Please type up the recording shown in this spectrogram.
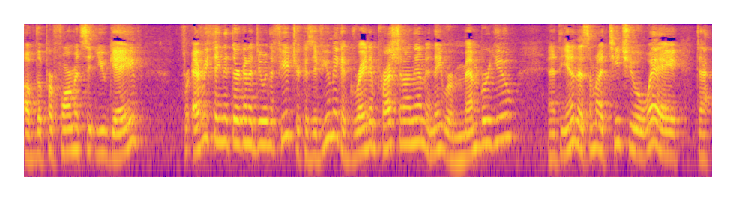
of the performance that you gave for everything that they're going to do in the future. Because if you make a great impression on them and they remember you, and at the end of this, I'm going to teach you a way to,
